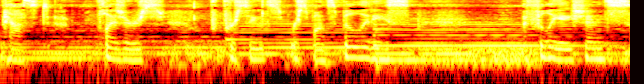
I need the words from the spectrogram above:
past pleasures, pursuits, responsibilities, affiliations,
